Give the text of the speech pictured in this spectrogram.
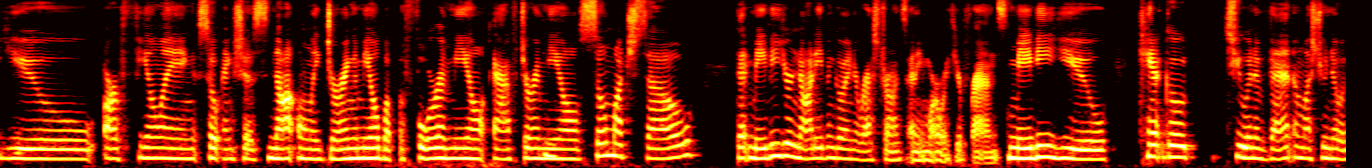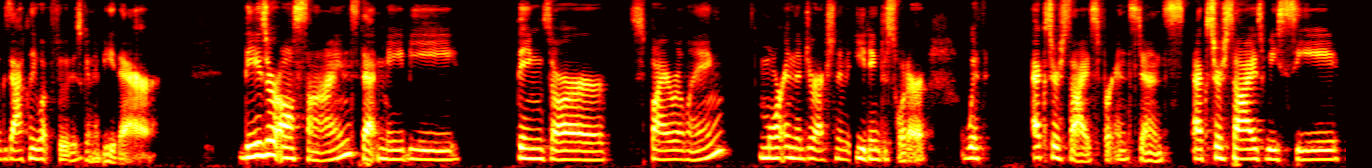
you are feeling so anxious, not only during a meal, but before a meal, after a mm. meal, so much so that maybe you're not even going to restaurants anymore with your friends. Maybe you can't go to an event unless you know exactly what food is going to be there. These are all signs that maybe things are spiraling more in the direction of eating disorder. With exercise, for instance, exercise we see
